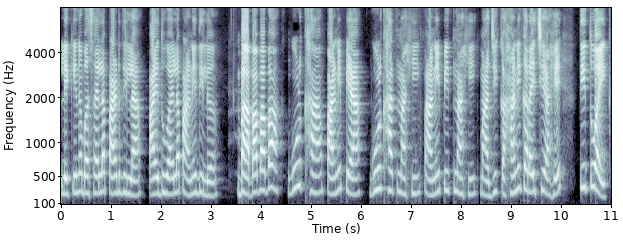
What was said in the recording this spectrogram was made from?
लेकीनं बसायला पाठ दिला. पाय धुवायला पाणी दिलं. बाबा बाबा गुळ खा पाणी प्या. गुळ खात नाही पाणी पित नाही. माझी कहाणी करायची आहे. ती तू ऐक.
